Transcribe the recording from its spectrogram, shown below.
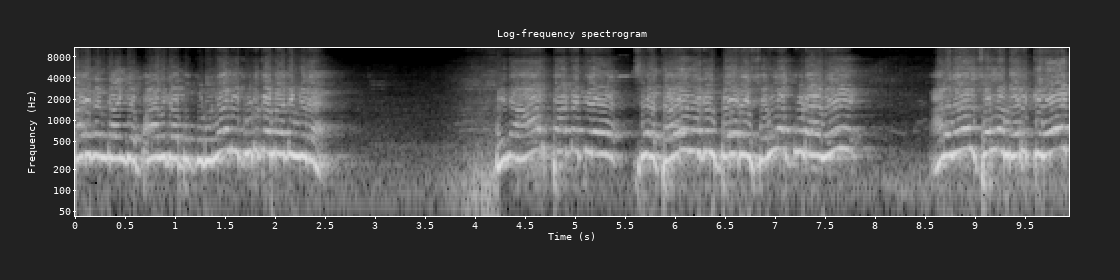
ஆயுதம் தாங்கிய பாதுகாப்பு கொடுனா நீ கொடுக்க மாட்டேங்கிற. இந்த ஆர்ப்பாட்டத்தில் சில தலைவர்கள் பெயரை சொல்லக்கூடாது. அதனால் சொல்ல மறுக்கிறேன்.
